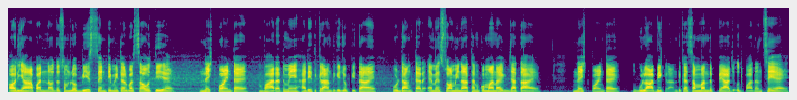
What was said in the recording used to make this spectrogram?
और यहाँ पर नौ दशमलव बीस सेंटीमीटर वर्षा होती है। नेक्स्ट पॉइंट है, भारत में हरित क्रांति के जो पिता हैं, वो डॉक्टर एम एस स्वामीनाथन को माना जाता है। नेक्स्ट पॉइंट है, गुलाबी क्रांति का संबंध प्याज उत्पादन से है।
